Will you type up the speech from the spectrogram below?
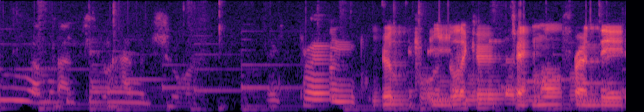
Ooh, I'm Sometimes you don't have a choice. trying. like you're like a family friendly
